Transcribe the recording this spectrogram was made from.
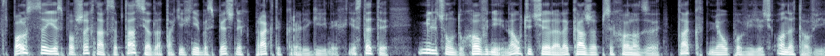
w Polsce jest powszechna akceptacja dla takich niebezpiecznych praktyk religijnych. Niestety milczą duchowni, nauczyciele, lekarze, psycholodzy. Tak miał powiedzieć Onetowi,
